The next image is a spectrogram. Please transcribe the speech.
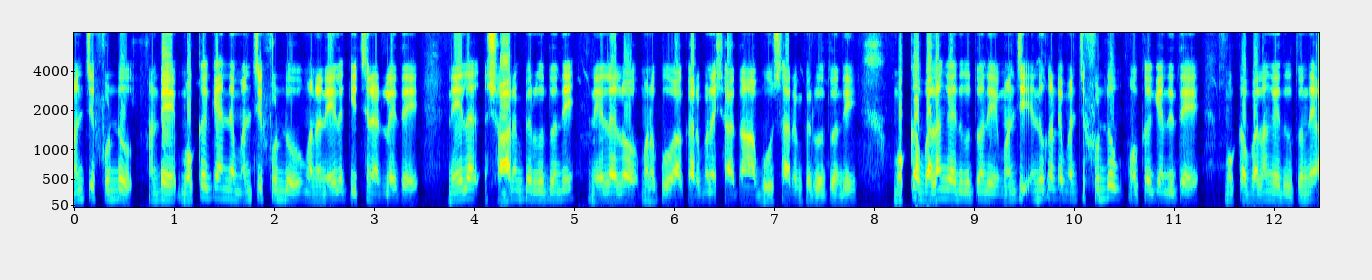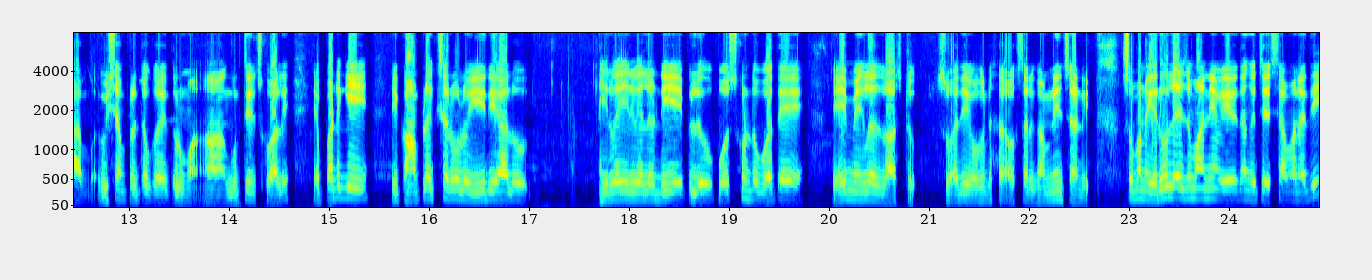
మంచి ఫుడ్ అంటే మొక్కకి అందే మంచి ఫుడ్ మన నేలకి ఇచ్చినట్లయితే నేల సారం పెరుగుతుంది. నేలలో మనకు ఆ కర్బన శాతం ఆ భూసారం పెరుగుతుంది. మొక్క బలంగా ఎదుగుతుంది. మంచి ఎందుకంటే మంచి ఫుడ్ మొక్కకి అందితే మొక్క బలంగా ఎదుగుతుంది. ఆ విషయం ప్రతి ఒక్క రైతులు గుర్తించుకోవాలి గుర్తుంచుకోవాలి. ఎప్పటికీ ఈ కాంప్లెక్స్ ఎరువులు ఏరియాలు ఇరవై ఇరవై వేలు డిఏపీలు పోసుకుంటూ పోతే ఏం మిగలదు లాస్ట్. సో అది ఒకటి ఒకసారి గమనించండి. సో మనం ఎరువుల యాజమాన్యం ఏ విధంగా చేసామనేది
